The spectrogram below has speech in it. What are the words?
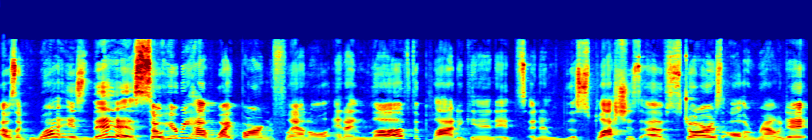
I was like, what is this? So here we have White Barn flannel, and I love the plaid again. It's and the splashes of stars all around it.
